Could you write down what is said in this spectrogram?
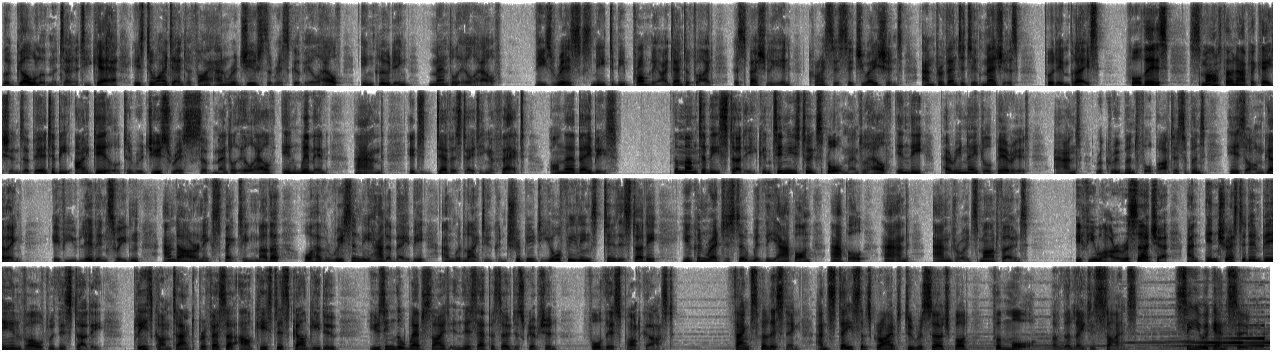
The goal of maternity care is to identify and reduce the risk of ill health, including mental ill health. These risks need to be promptly identified, especially in crisis situations, and preventative measures put in place. For this, smartphone applications appear to be ideal to reduce risks of mental ill health in women and its devastating effect on their babies. The Mum to Be study continues to explore mental health in the perinatal period and recruitment for participants is ongoing. If you live in Sweden and are an expecting mother or have recently had a baby and would like to contribute your feelings to this study, you can register with the app on Apple and Android smartphones. If you are a researcher and interested in being involved with this study, please contact Professor Alkistis Skalkidou using the website in this episode description for this podcast. Thanks for listening and stay subscribed to ResearchPod for more of the latest science. See you again soon.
